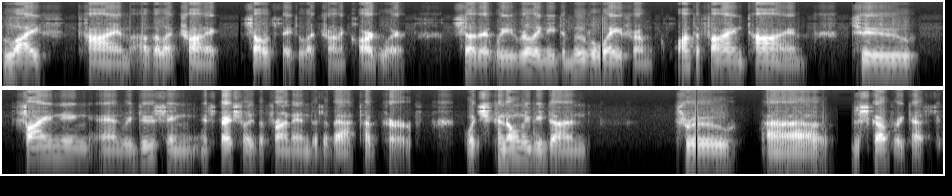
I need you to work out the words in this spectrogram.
lifetime of electronic, solid-state electronic hardware. So that we really need to move away from quantifying time to finding and reducing, especially the front end of the bathtub curve, which can only be done through uh, discovery testing.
